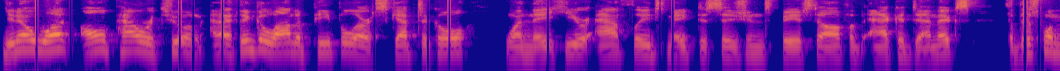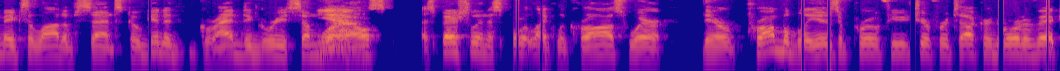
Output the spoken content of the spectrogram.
you know what? All power to him. And I think a lot of people are skeptical when they hear athletes make decisions based off of academics. But this one makes a lot of sense. Go get a grad degree somewhere yeah. else, especially in a sport like lacrosse where there probably is a pro future for Tucker Dordevic,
